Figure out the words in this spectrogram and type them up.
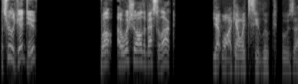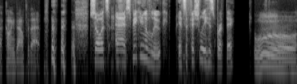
That's really good, dude. Well, I wish you all the best of luck. Yeah, well I can't wait to see Luke who's uh, coming down for that. So it's uh, speaking of Luke, it's officially his birthday. Ooh,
